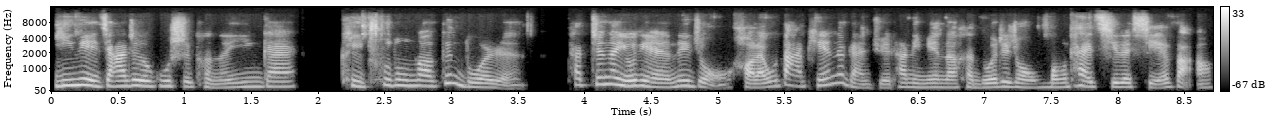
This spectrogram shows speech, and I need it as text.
音乐家这个故事可能应该可以触动到更多人。它真的有点那种好莱坞大片的感觉，它里面的很多这种蒙太奇的写法啊。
